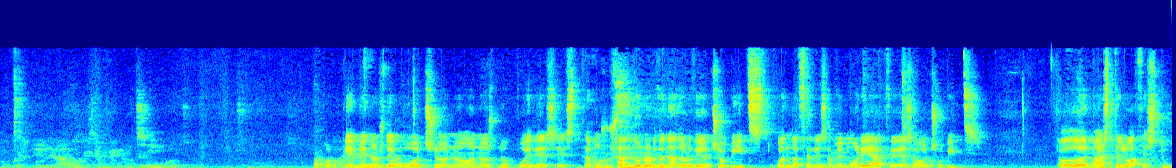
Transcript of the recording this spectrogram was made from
no puedes poner algo que sea menos de U8. ¿Por qué menos de U8? No, no, no puedes. Estamos usando un ordenador de 8 bits. Tú cuando accedes a memoria accedes a 8 bits. Todo lo demás te lo haces tú.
